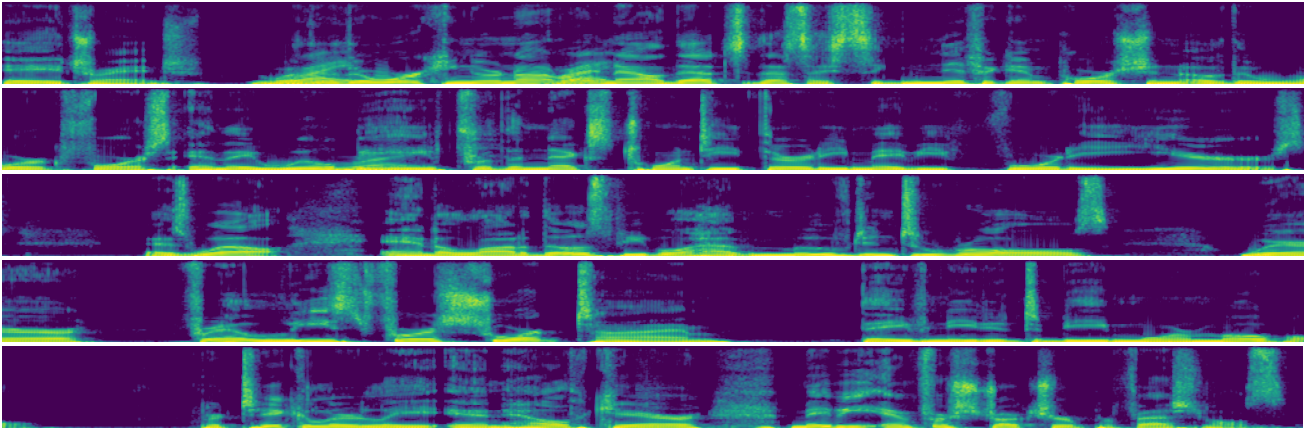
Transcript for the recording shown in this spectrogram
age range. Whether Right. they're working or not right. Right. now, that's that's a significant portion of the workforce and they will be Right. for the next 20, 30, maybe 40 years as well. And a lot of those people have moved into roles where for at least for a short time they've needed to be more mobile, particularly in healthcare, maybe infrastructure professionals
